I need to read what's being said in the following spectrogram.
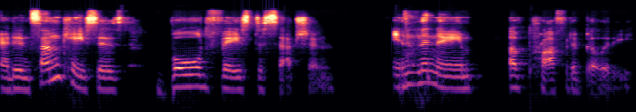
And in some cases, bold-faced deception in the name of profitability.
